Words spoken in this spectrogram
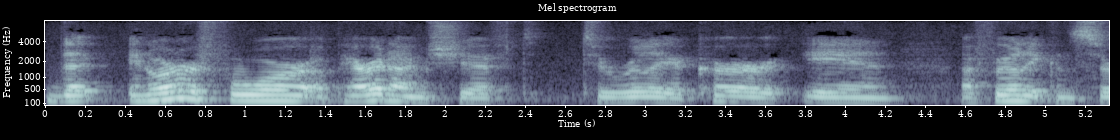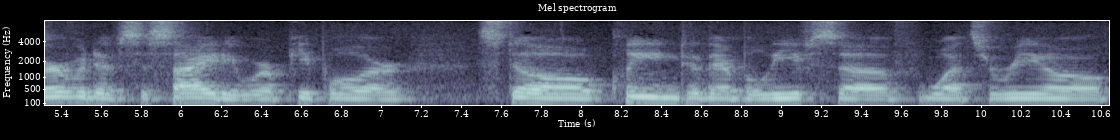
that in order for a paradigm shift to really occur in a fairly conservative society where people are still clinging to their beliefs of what's real,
